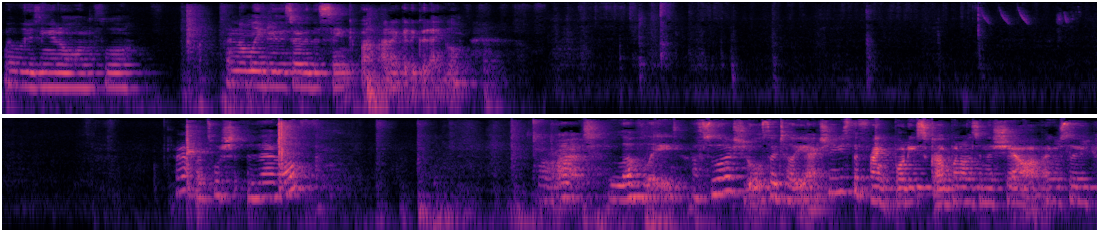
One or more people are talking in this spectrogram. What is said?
We're losing it all on the floor. I normally do this over the sink, but I don't get a good angle. All right, let's wash that off. All right, lovely. I thought I should also tell you, I actually used the Frank body scrub when I was in the shower. I also,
